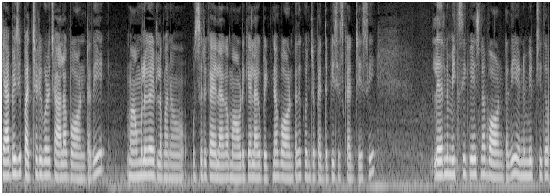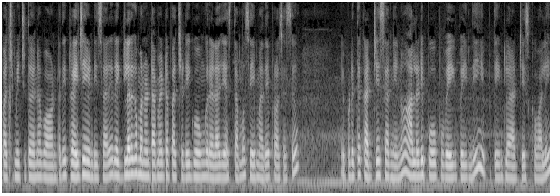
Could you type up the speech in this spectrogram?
క్యాబేజీ పచ్చడి కూడా చాలా బాగుంటుంది. మామూలుగా ఇట్లా మనం ఉసిరికాయలాగా మామిడికాయలాగా పెట్టినా బాగుంటుంది. కొంచెం పెద్ద పీసెస్ కట్ చేసి. లేదంటే మిక్సీకి వేసినా బాగుంటుంది. ఎండుమిర్చితో పచ్చిమిర్చితో అయినా బాగుంటుంది. ట్రై చేయండి ఈసారి. రెగ్యులర్గా మనం టమాటో పచ్చడి గోంగూర ఎలా చేస్తామో సేమ్ అదే ప్రాసెస్. ఇప్పుడైతే కట్ చేశాను నేను. ఆల్రెడీ పోపు వేగిపోయింది. దీంట్లో యాడ్ చేసుకోవాలి.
